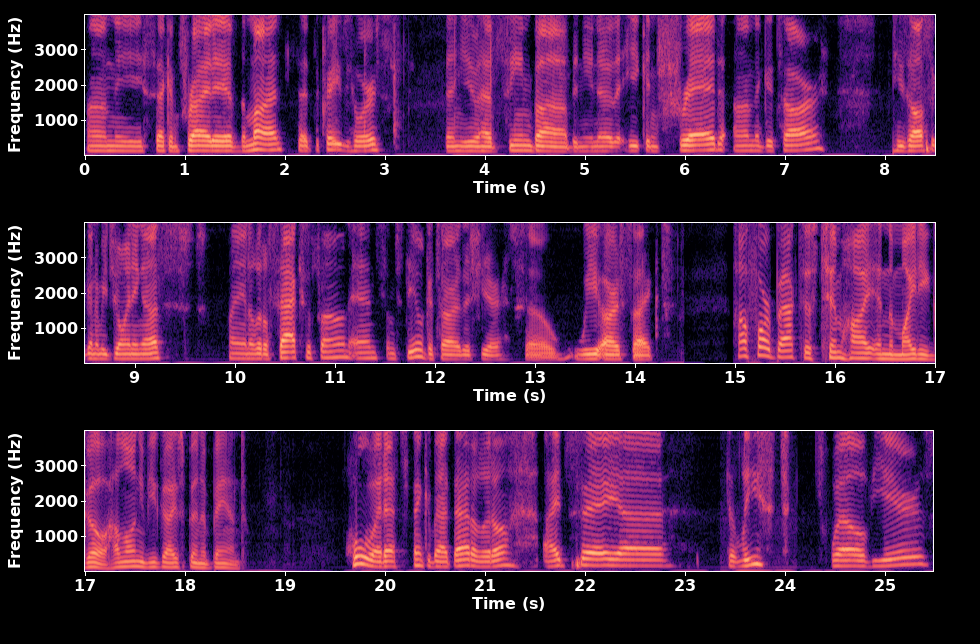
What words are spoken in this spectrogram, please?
on the second Friday of the month at the Crazy Horse, then you have seen Bob and you know that he can shred on the guitar. He's also going to be joining us playing a little saxophone and some steel guitar this year. So we are psyched. How far back does Tim High and the Mighty go? How long have you guys been a band? Oh, I'd have to think about that a little. I'd say uh, at least 12 years.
